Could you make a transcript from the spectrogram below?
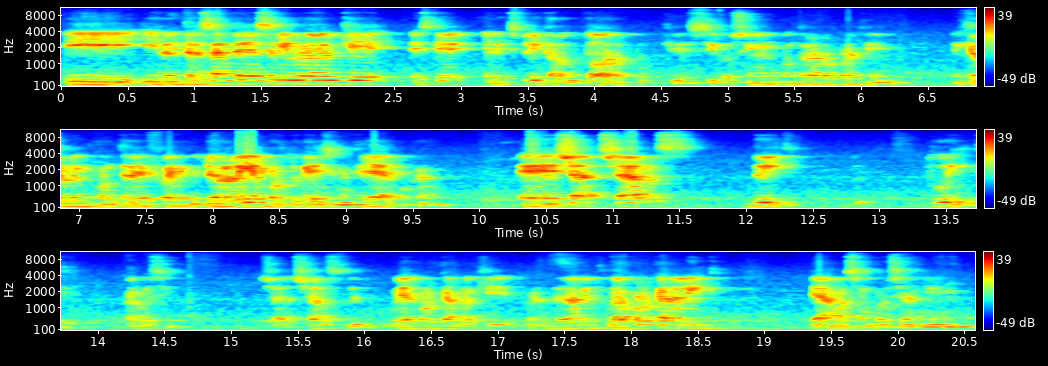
Y, y, lo interesante de ese libro es que, es que él explica, el autor, porque sigo sin encontrarlo por aquí, es que lo encontré, fue, yo lo leí en portugués en aquella época, eh, Charles Duhigg, Duhigg, algo así. Charles voy a colocarlo aquí, voy a colocar el link de Amazon por si alguien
